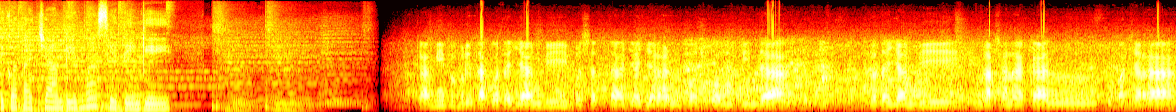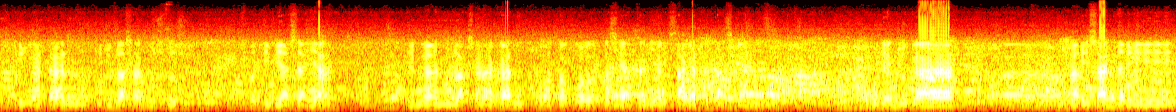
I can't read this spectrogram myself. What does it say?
di kota Jambi masih tinggi. Kami pemerintah kota Jambi beserta jajaran Forkom Pinda Kota Jambi melaksanakan upacara peringatan 17 Agustus seperti biasanya dengan melaksanakan protokol kesehatan yang sangat ketat sekali. Kemudian juga eh, barisan dari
